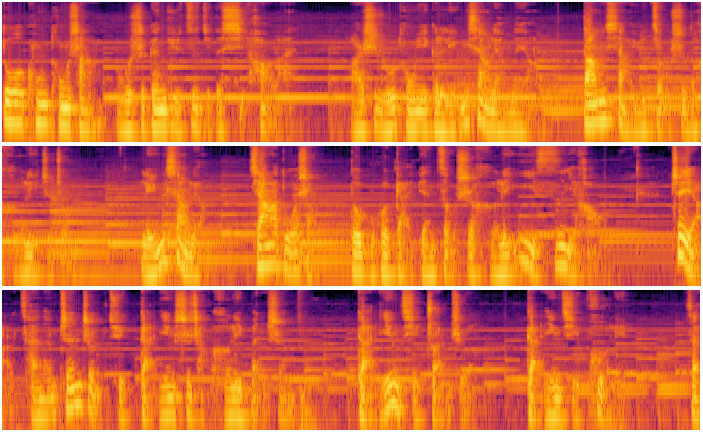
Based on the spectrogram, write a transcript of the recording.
多空通杀不是根据自己的喜好来，而是如同一个零向量那样，当下与走势的合力之中，零向量加多少都不会改变走势合力一丝一毫，这样才能真正去感应市场合力本身。感应其转折，感应其破裂，在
